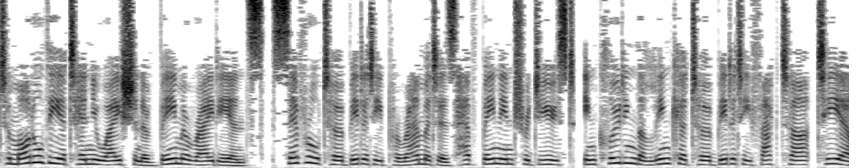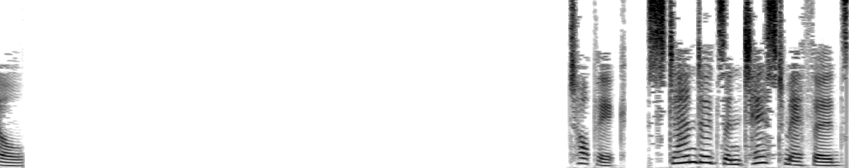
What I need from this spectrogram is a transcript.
To model the attenuation of beam irradiance, several turbidity parameters have been introduced, including the Linke turbidity factor TL. Topic: Standards and test methods.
